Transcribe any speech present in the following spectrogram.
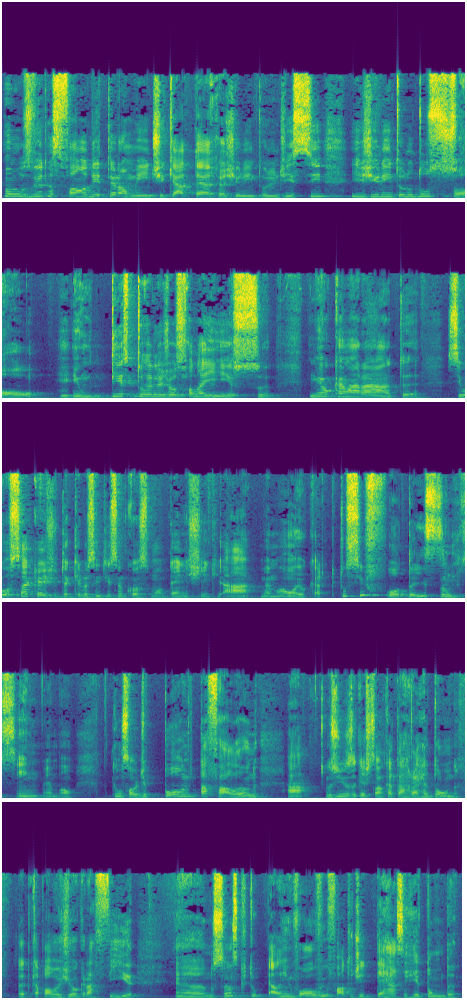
Mano, os Vedas falam literalmente que a Terra gira em torno de si e gira em torno do Sol. E um texto religioso fala isso. Meu camarada, se você acredita que ele cientista curso moderno e chique, ah, meu irmão, eu quero que tu se foda. Isso sim, meu irmão. Um salve de porra que tá falando. Ah, os índios acreditam que a Terra é redonda. Tanto que a palavra geografia uh, no sânscrito, ela envolve o fato de Terra ser redonda.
